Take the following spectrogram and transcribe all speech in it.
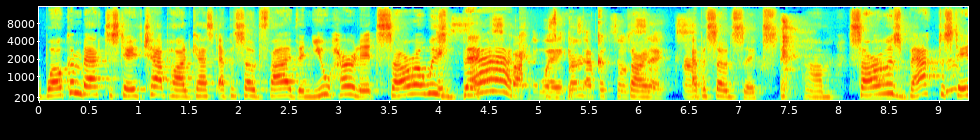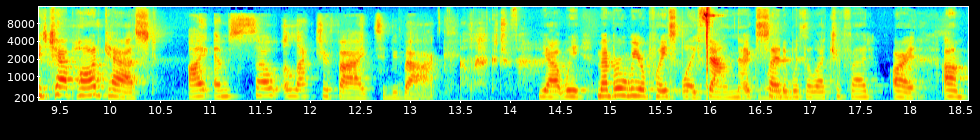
welcome back to Stage Chat Podcast, episode five. And you heard it, Sorrow is It's back. six, by the way. It's back. episode Sorry, six. episode six. Um, Sorrow is back to Stage Chat Podcast. I am so electrified to be back. Electrified. Yeah, we remember we replaced like found that excited word. with electrified. All right. Um,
